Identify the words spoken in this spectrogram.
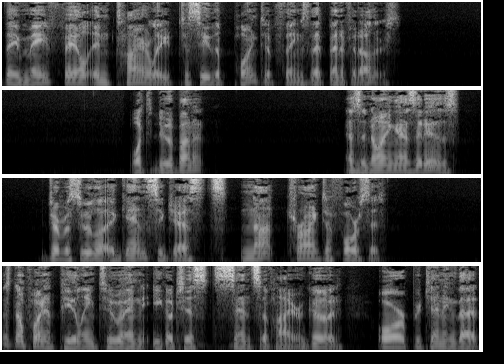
They may fail entirely to see the point of things that benefit others. What to do about it? As annoying as it is, Durvasula again suggests not trying to force it. There's no point appealing to an egotist's sense of higher good or pretending that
